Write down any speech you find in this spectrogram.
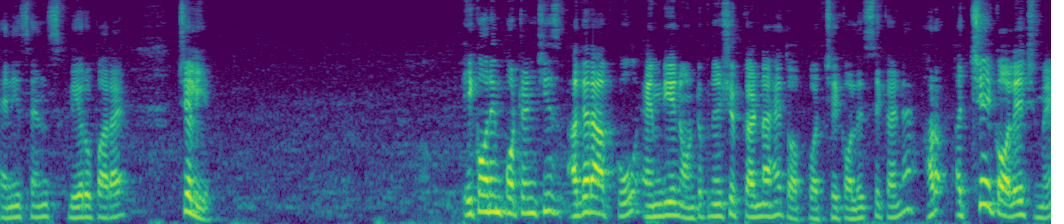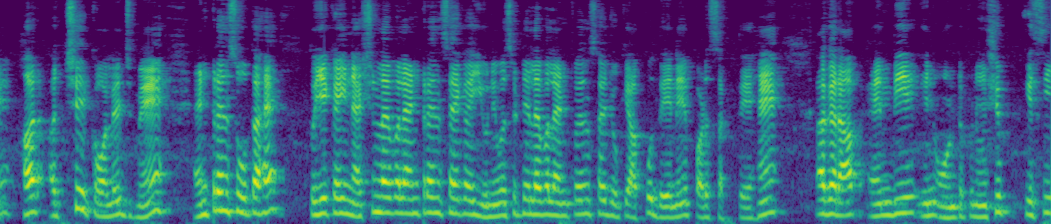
any sense clear हो पा रहा है? चलिए। एक और इंपॉर्टेंट चीज़, अगर आपको एम बी एंटरप्रेन्योरशिप करना है तो आपको अच्छे कॉलेज से करना है। हर अच्छे कॉलेज में, हर अच्छे कॉलेज में एंट्रेंस होता है। तो ये कई नेशनल लेवल एंट्रेंस है कई यूनिवर्सिटी लेवल एंट्रेंस है, जो कि आपको देने पड़ सकते हैं। अगर आप M B A in entrepreneurship किसी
